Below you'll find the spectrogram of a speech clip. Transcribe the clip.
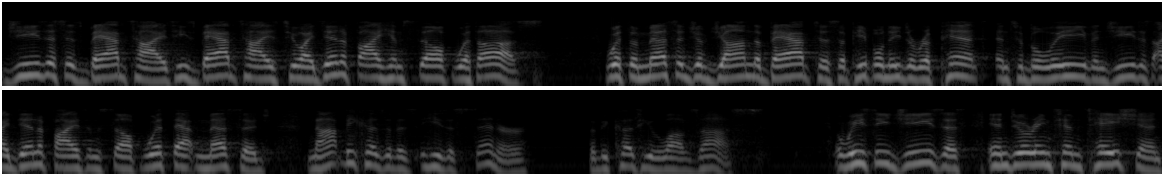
Jesus is baptized. He's baptized to identify himself with us, with the message of John the Baptist that people need to repent and to believe. And Jesus identifies himself with that message, not because of his, he's a sinner, but because he loves us. We see Jesus enduring temptation,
